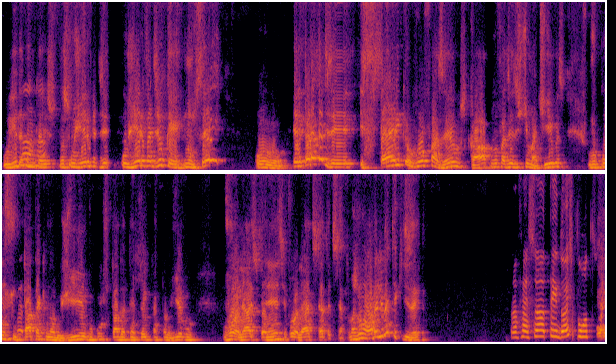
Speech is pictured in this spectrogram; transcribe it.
O líder uhum. pergunta isso. O engenheiro vai dizer, o engenheiro vai dizer o quê? Não sei. Ou, ele pode até dizer, espere que eu vou fazer os cálculos, vou fazer as estimativas, vou consultar a tecnologia, vou consultar a tecnologia, vou, vou olhar a experiência, vou olhar, etc, etc. Mas uma hora ele vai ter que dizer. Professor, tem dois pontos. É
